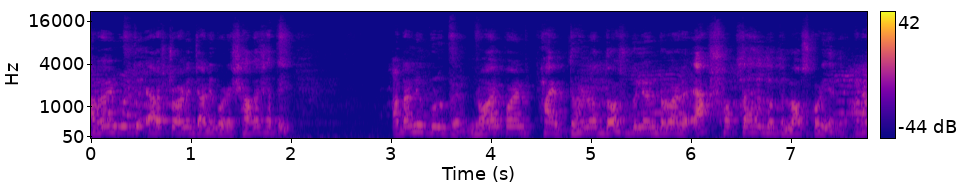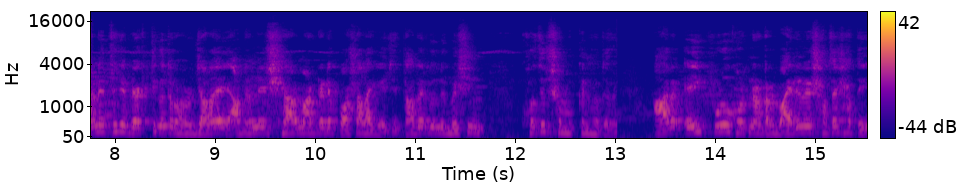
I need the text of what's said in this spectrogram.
আদানির বিরুদ্ধে অ্যারেস্ট ওয়ারেন্ট জারি করে। সাথে সাথেই আদানি গ্রুপের নয় পয়েন্ট ফাইভ ধরনের দশ বিলিয়ন ডলারের এক সপ্তাহের মধ্যে লস করিয়ে দেয়। আদানি থেকে ব্যক্তিগতভাবে যারা এই আদানির শেয়ার মার্কেটে পয়সা লাগিয়েছে, তাদের কিন্তু বেশি ক্ষতির সম্মুখীন হতে হয়। আর এই পুরো ঘটনাটার বাইডেনের সাথে সাথেই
